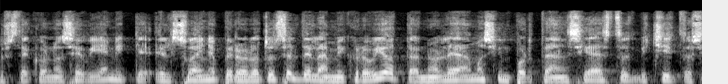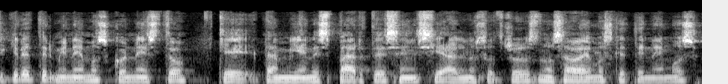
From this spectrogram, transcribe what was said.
usted conoce bien y que el sueño, pero el otro es el de la microbiota. No le damos importancia a estos bichitos. Si quiere, terminemos con esto, que también es parte esencial. Nosotros no sabemos que tenemos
